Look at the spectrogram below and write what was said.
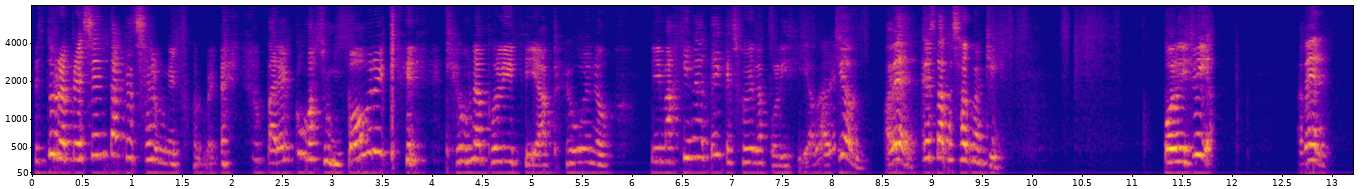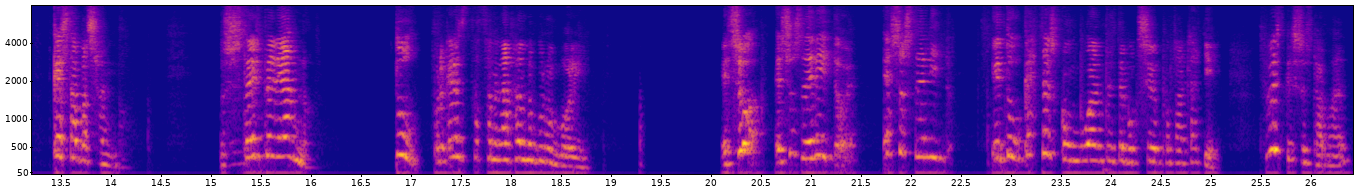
Esto representa que es el uniforme. Parezco más un pobre que, que una policía, pero bueno, imagínate que soy la policía, ¿vale? A ver, ¿qué está pasando aquí? Policía. A ver, ¿qué está pasando? ¿Os estáis peleando? Tú, ¿por qué le estás amenazando con un boli? Eso, eso es delito, ¿eh? Eso es delito. ¿Y tú qué haces con guantes de boxeo por la calle? ¿Sabes que eso está mal?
